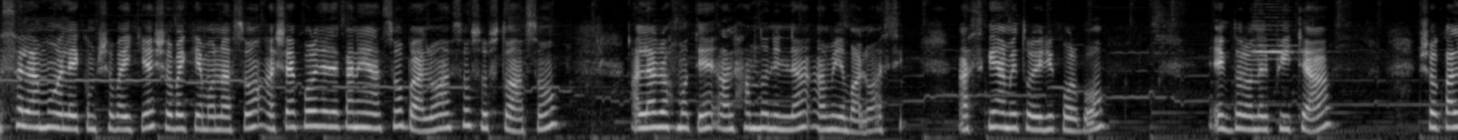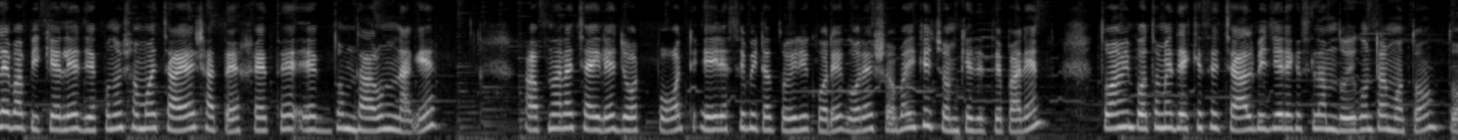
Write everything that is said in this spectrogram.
আসসালামু আলাইকুম সবাইকে। সবাই কেমন আছো? আশা করি যে যেখানে আছো, ভালো আছো, সুস্থ আছো। আল্লাহর রহমতে, আলহামদুলিল্লাহ আমি ভালো আছি। আজকে আমি তৈরি করব এক ধরনের পিঠা। সকালে বা বিকেলে যে কোনো সময় চায়ের সাথে খেতে একদম দারুণ লাগে। আপনারা চাইলে জটপট এই রেসিপিটা তৈরি করে ঘরের সবাইকে চমকে দিতে পারেন। তো আমি প্রথমে দেখেছি চাল ভিজিয়ে রেখেছিলাম দুই ঘণ্টার মতো। তো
